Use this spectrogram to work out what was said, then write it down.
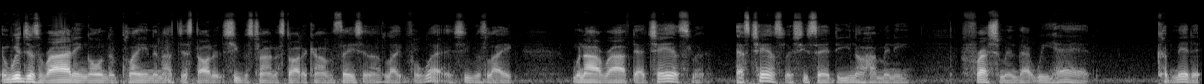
And we're just riding on the plane, and I just thought she was trying to start a conversation. I was like, "For what?" And she was like, "When I arrived at Chancellor, as Chancellor, she said, "Do you know how many freshmen that we had committed.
